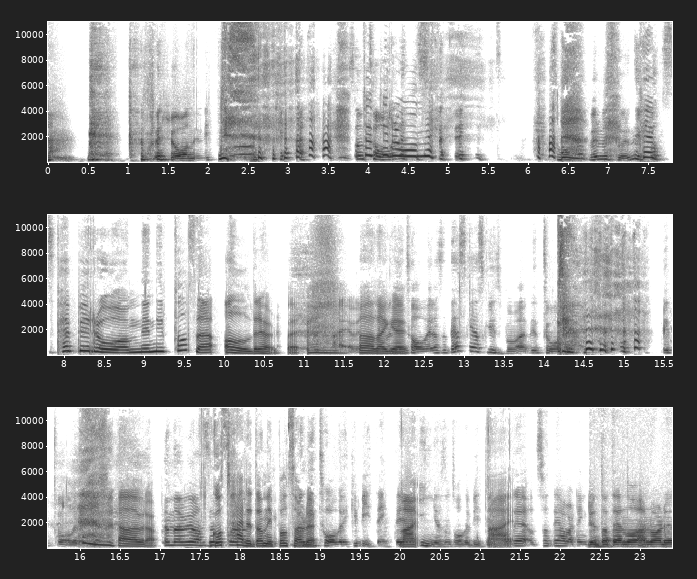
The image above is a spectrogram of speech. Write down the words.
Nei, stemmer det. pepperoni Som tåler Små pepper med store nipples. Pepperoni nipples har jeg aldri hørt før. Nei, jeg vet ikke, det er men de gøy. tåler, altså, det skal jeg skryte på meg. De tåler De tåler Ja, det er bra. Men uansett, Godt herda nipples, har Men du. de tåler ikke biting. Det er Nei. ingen som tåler biting. Det, så det har vært en grunn til at jeg, nå, nå, det,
